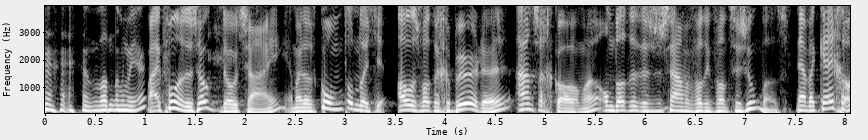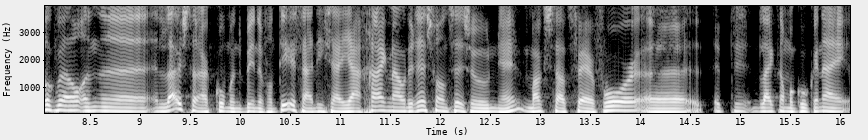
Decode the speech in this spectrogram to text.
Wat nog meer? Maar ik vond het dus ook doodsaai. Maar dat komt omdat je alles wat er gebeurde aan zag komen. Omdat het dus een samenvatting van het seizoen was. Ja, wij kregen ook wel een, eh een luisteraar comment binnen van Teersa. Die zei, ja, ga ik nou de rest van het seizoen... Hè, Max staat ver voor. eh, het, is, het lijkt allemaal koek en ei.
